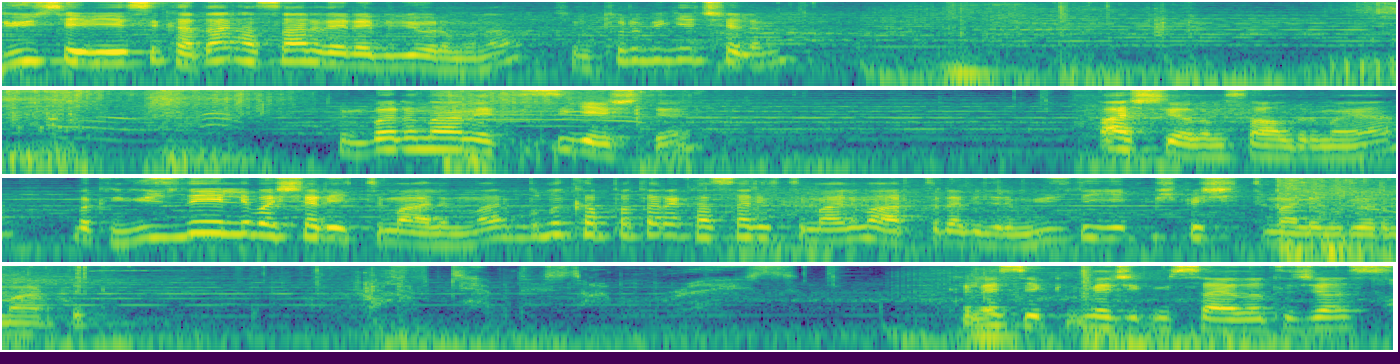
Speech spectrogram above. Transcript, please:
büyü seviyesi kadar hasar verebiliyorum ona. Şimdi turu bir geçelim. Şimdi barınağın etkisi geçti. Başlayalım saldırmaya. Bakın %50 başarı ihtimalim var. Bunu kapatarak hasar ihtimalimi arttırabilirim. %75 ihtimalle vuruyorum artık. Klasik Magic Missile atacağız.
